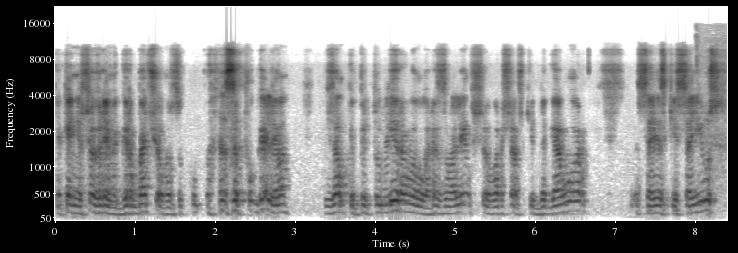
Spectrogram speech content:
как они все время Горбачева запугали, он взял, капитулировал, развалил все, Варшавский договор, Советский Союз,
